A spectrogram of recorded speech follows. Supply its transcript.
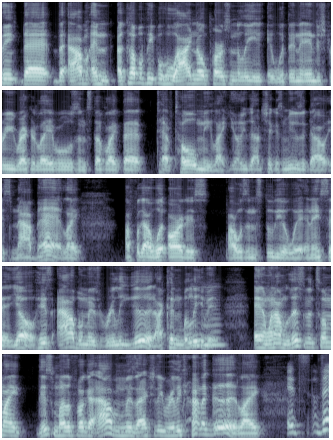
think that the album and a couple people who I know personally within the industry, record labels and stuff like that, have told me like, "Yo, you got to check his music out. It's not bad." Like, I forgot what artist I was in the studio with, and they said, "Yo, his album is really good." I couldn't believe it. Mhm. And when I'm listening to him, like this motherfucker album is actually really kind of good. Like It's the.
